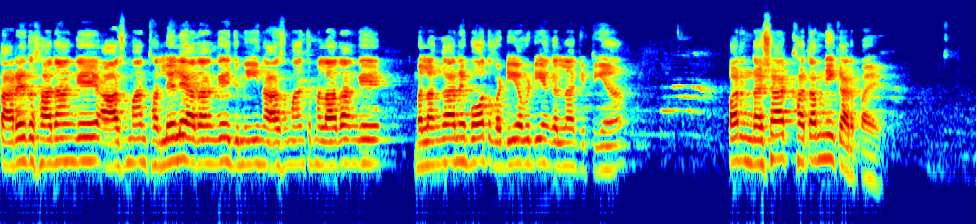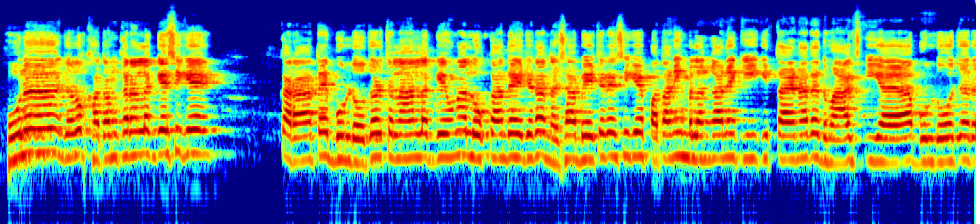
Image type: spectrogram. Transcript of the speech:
ਤਾਰੇ ਦਿਖਾ ਦਾਂਗੇ, ਆਸਮਾਨ ਥੱਲੇ ਲਿਆ ਦਾਂਗੇ, ਜ਼ਮੀਨ ਆਸਮਾਨ 'ਚ ਮਿਲਾ ਦਾਂਗੇ। ਮਲੰਗਾ ਨੇ ਬਹੁਤ ਵੱਡੀਆਂ ਵੱਡੀਆਂ ਗੱਲਾਂ ਕੀਤੀਆਂ, ਪਰ ਨਸ਼ਾ ਖਤਮ ਨਹੀਂ ਕਰ ਪਾਏ। ਹੁਣ ਜਦੋਂ ਖਤਮ ਕਰਨ ਲੱਗੇ ਸੀਗੇ, ਘਰਾਂ ਤੇ ਬੁਲਡੋਜ਼ਰ ਚਲਾਉਣ ਲੱਗੇ, ਉਹਨਾਂ ਲੋਕਾਂ ਦੇ ਜਿਹੜਾ ਨਸ਼ਾ ਵੇਚ ਰਹੇ ਸੀਗੇ, ਪਤਾ ਨਹੀਂ ਮਲੰਗਾ ਨੇ ਕੀ ਕੀਤਾ, ਇਹਨਾਂ ਦੇ ਦਿਮਾਗ 'ਚ ਕੀ ਆਇਆ, ਬੁਲਡੋਜ਼ਰ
